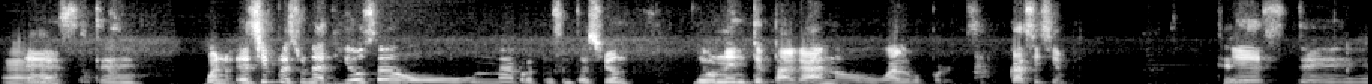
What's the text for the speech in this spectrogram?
Este, bueno, siempre es una diosa o una representación de un ente pagano o algo por el casi siempre. Este,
